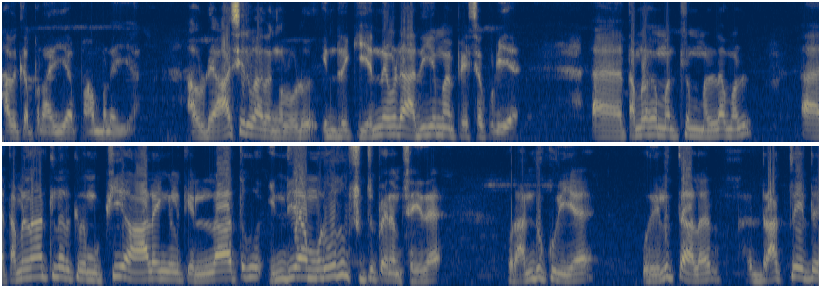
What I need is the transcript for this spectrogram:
அதுக்கப்புறம் ஐயா பாம்பன் ஐயா. அவருடைய ஆசீர்வாதங்களோடு இன்றைக்கு என்னை விட அதிகமாக பேசக்கூடிய தமிழகம் மற்றும் அல்லாமல் தமிழ்நாட்டில் இருக்கிற முக்கிய ஆலயங்களுக்கு எல்லாத்துக்கும் இந்தியா முழுவதும் சுற்றுப்பயணம் செய்த ஒரு அன்புக்குரிய ஒரு எழுத்தாளர் டாக்டரேட்டு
